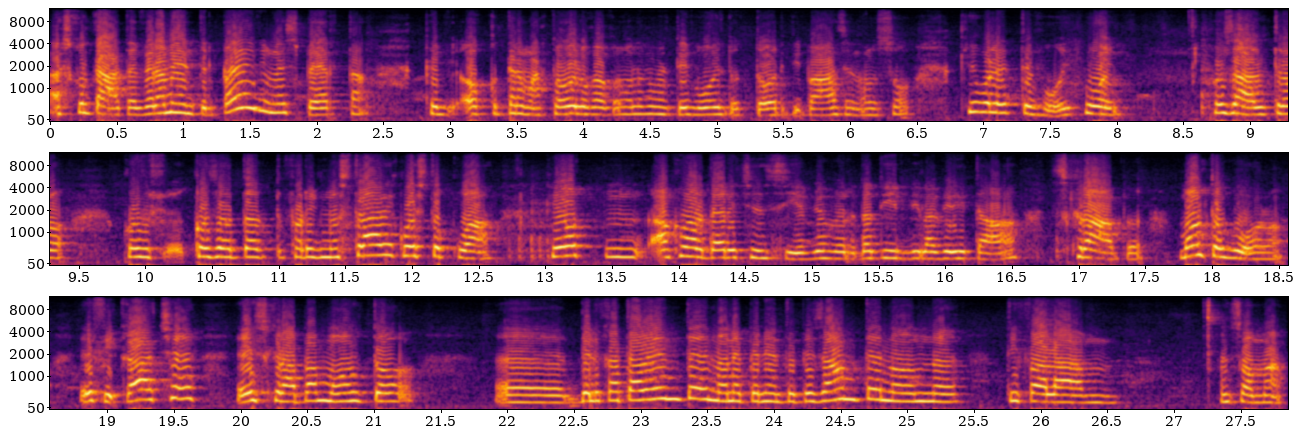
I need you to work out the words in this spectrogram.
ascoltate veramente il parere di un'esperta o dermatologa quello che volete voi dottore di base non lo so chi volete voi. Poi cos'altro cosa, cosa da farvi mostrare questo qua che ho mh, mm, ancora da recensirvi ovvero da dirvi la verità scrub molto buono efficace e scraba molto eh, delicatamente non è per niente pesante non ti fa la mm, insomma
